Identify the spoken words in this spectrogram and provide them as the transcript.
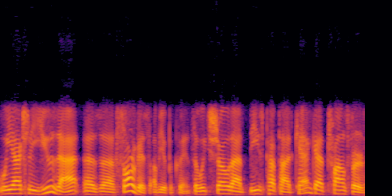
we actually use that as a surrogate of ubiquitin. So we show that these peptides can get transferred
